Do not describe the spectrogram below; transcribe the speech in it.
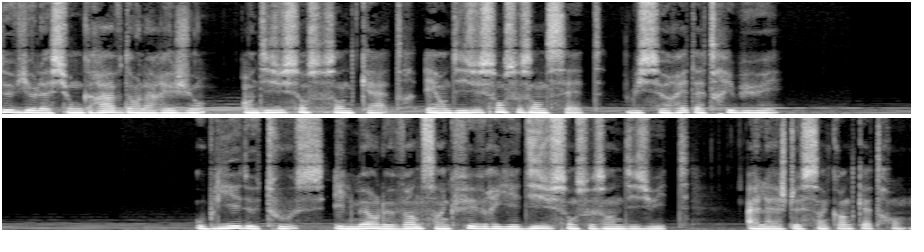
Deux violations graves dans la région, en 1864 et en 1867, lui seraient attribuées. Oublié de tous, il meurt le 25 février 1878, à l'âge de 54 ans.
